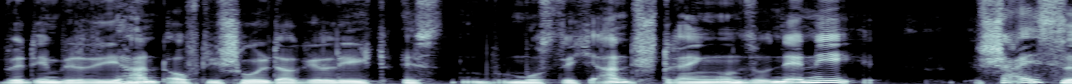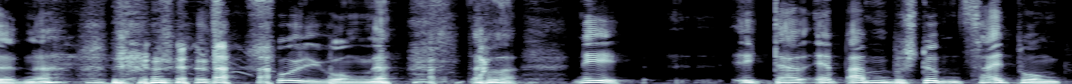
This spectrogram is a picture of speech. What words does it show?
wird ihnen wieder die Hand auf die Schulter gelegt, ist, muss dich anstrengen und so. Nee, nee, scheiße, ne? Entschuldigung, ne? Aber nee, ich, da, ab einem bestimmten Zeitpunkt,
